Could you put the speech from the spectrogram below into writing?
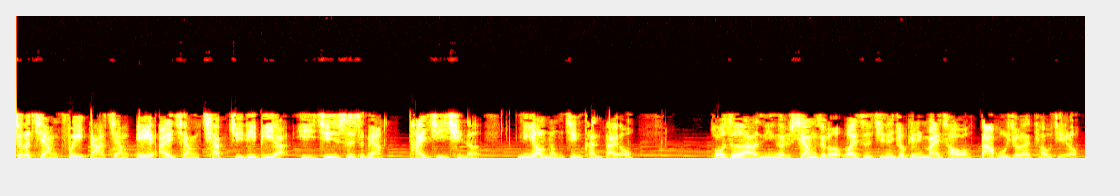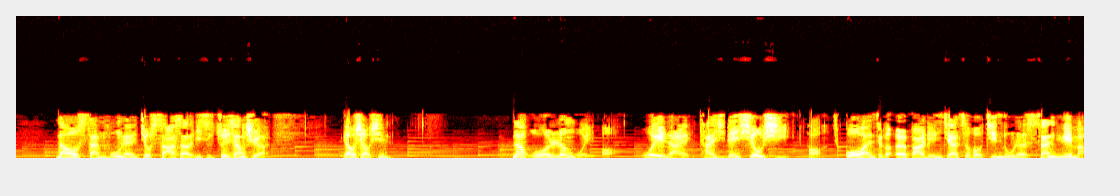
这个讲飞达讲 AI 讲 ChatGPT 啊，已经是怎么样？太激情了，你要冷静看待哦。否则啊，你像这个外资今天就给你卖超哦，大户就来调节哦，然后散户呢就傻傻的一直追上去啊，要小心。那我认为哦，未来台积电休息哦，过完这个二八年假之后，进入了三月嘛，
